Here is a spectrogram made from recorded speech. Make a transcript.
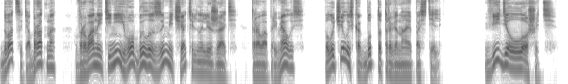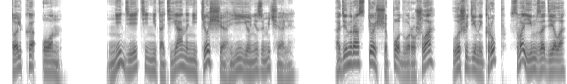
20 обратно. В рваной тени его было замечательно лежать. Трава примялась, получилась как будто травяная постель. Видел лошадь только он. Ни дети, ни Татьяна, ни теща ее не замечали. Один раз теща по двору шла, лошадиный круп своим задела.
